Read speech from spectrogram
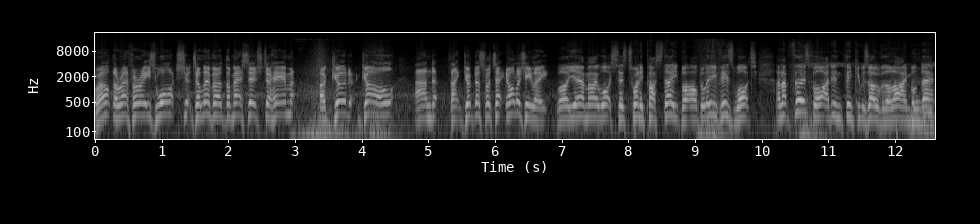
Well, the referee's watch delivered the message to him. A good goal. And thank goodness for technology, Lee. Well, yeah, my watch says 20 past 8, but I'll believe his watch. And at first thought, I didn't think it was over the line, but then...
